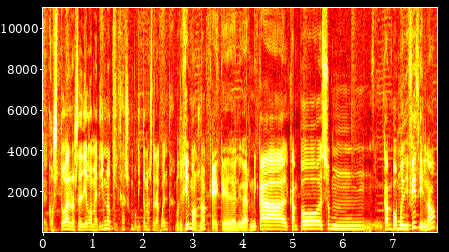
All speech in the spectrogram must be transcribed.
Le costó a los de Diego Merino quizás un poquito más de la cuenta. Lo dijimos, ¿no? Que, que el Guernica, el campo es un campo muy difícil, ¿no?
